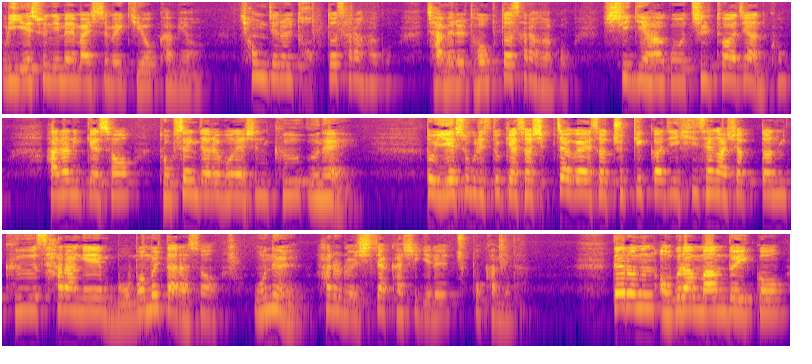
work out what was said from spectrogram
우리 예수님의 말씀을 기억하며 형제를 더욱더 사랑하고 자매를 더욱더 사랑하고 시기하고 질투하지 않고 하나님께서 독생자를 보내신 그 은혜 또 예수 그리스도께서 십자가에서 죽기까지 희생하셨던 그 사랑의 모범을 따라서 오늘 하루를 시작하시기를 축복합니다. 때로는 억울한 마음도 있고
